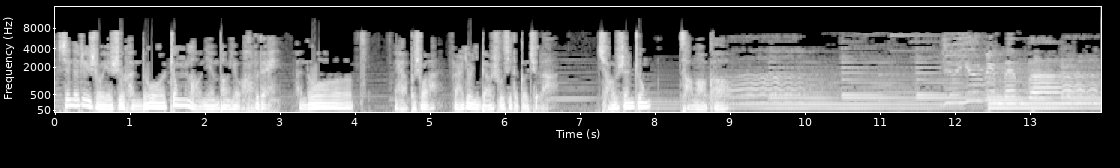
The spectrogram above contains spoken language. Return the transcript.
现在这首也是很多中老年朋友不对，很多，哎呀不说了，反正就是你比较熟悉的歌曲了。乔山中草帽歌。Do you remember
